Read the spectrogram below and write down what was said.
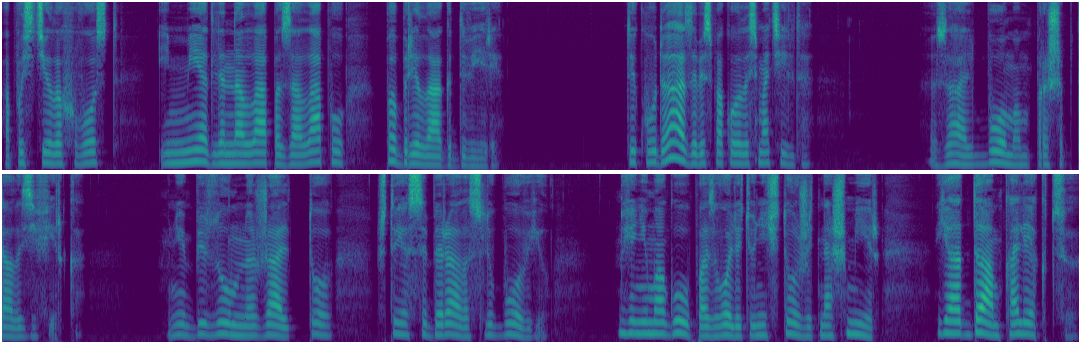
опустила хвост и медленно, лапа за лапу, побрела к двери. «Ты куда?» — забеспокоилась Матильда. «За альбомом», — прошептала Зефирка. «Мне безумно жаль то, что я собирала с любовью, но я не могу позволить уничтожить наш мир. Я отдам коллекцию».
